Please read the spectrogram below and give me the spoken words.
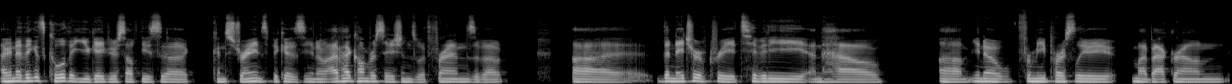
I mean, I think it's cool that you gave yourself these uh, constraints because you know I've had conversations with friends about uh, the nature of creativity and how um, you know for me personally my background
